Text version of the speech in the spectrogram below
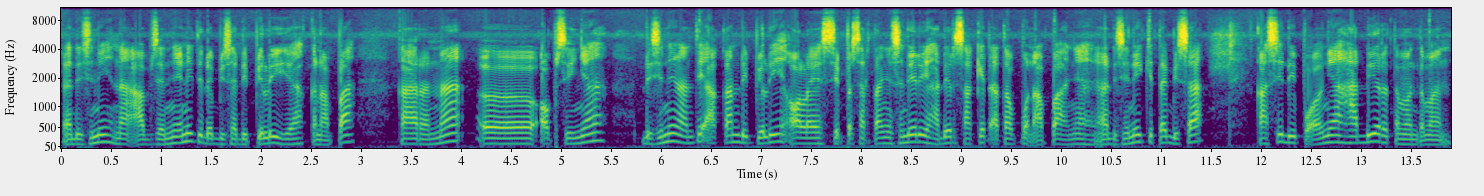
dan di sini nah absennya ini tidak bisa dipilih ya. Kenapa? Karena e, opsinya di sini nanti akan dipilih oleh si pesertanya sendiri hadir sakit ataupun apanya. Nah di sini kita bisa kasih defaultnya hadir teman-teman.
